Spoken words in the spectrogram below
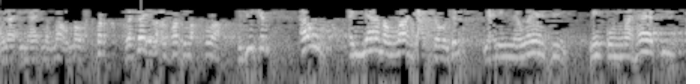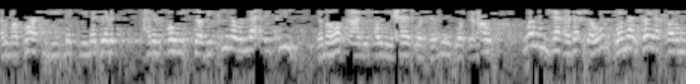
ولا إله إلا الله الله أكبر. وسائر الألفاظ المقصوره ذكر. أو أيام الله عز وجل يعني النوازل من أمهات المصائب التي نزلت على القوم السابقين واللاحقين كما وقع لقوم عاد وثمود وفرعون ومن جاء بعدهم وما سيخر من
